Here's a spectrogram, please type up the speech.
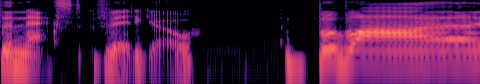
the next video Bye bye.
